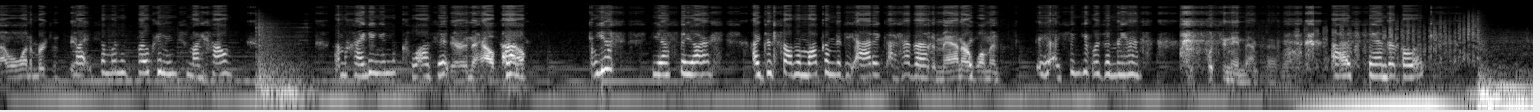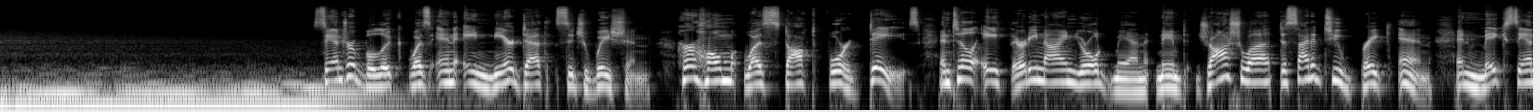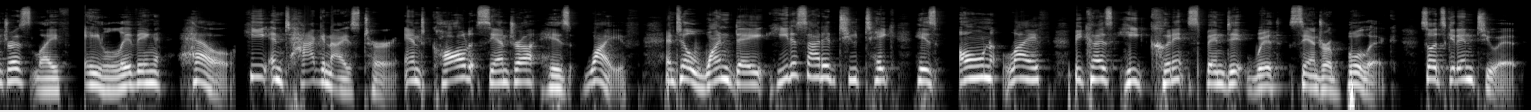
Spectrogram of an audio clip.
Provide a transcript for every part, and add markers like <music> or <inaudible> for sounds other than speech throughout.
911 emergency. My, someone has broken into my house. I'm hiding in the closet. They're in the house now. Um, yes, yes, they are. I just saw them walk into the attic. I have Is it a a, man or a woman? I think it was a man, What's your name, ma'am? uh, Sandra Bullock. Sandra Bullock was in a near death situation. Her home was stalked for days until a 39 year old man named Joshua decided to break in and make Sandra's life a living hell. He antagonized her and called Sandra his wife until one day he decided to take his own life because he couldn't spend it with Sandra Bullock. So let's get into it.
